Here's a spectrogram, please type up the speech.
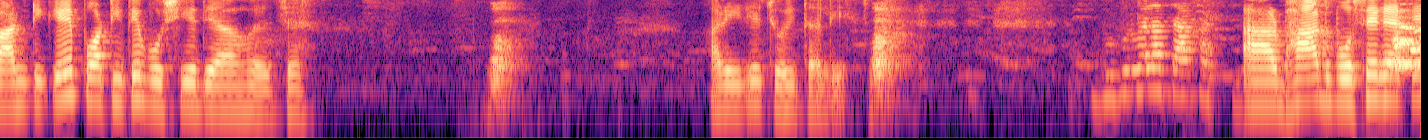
বানটিকে পটিতে বসিয়ে দেওয়া হয়েছে। আর এই যে চৈতালি। দুপুরবেলা চা খাচ্ছি। আর ভাত বসে গেছে।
